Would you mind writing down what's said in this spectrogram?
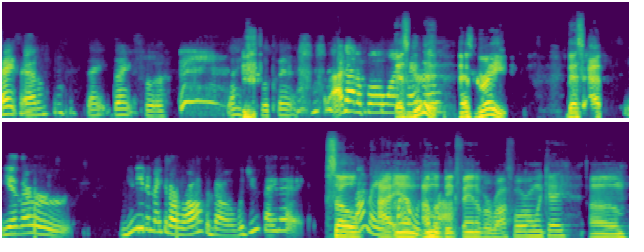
Thanks, Adam. Thank, thanks for thanks for clearing. I got a 401 That's good. That's great. That's yes, sir. You need to make it a Roth though. Would you say that? So I, I am. I'm a, a big fan of a Roth 401k. Um,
